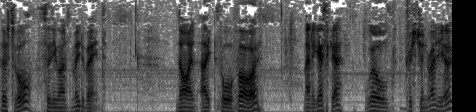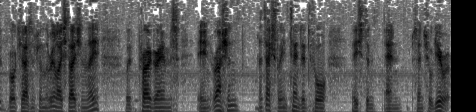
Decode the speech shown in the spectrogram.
First of all, 31 metre band. 9845 Madagascar World Christian Radio, broadcasting from the relay station there with programs in Russian. that's actually intended for Eastern and Central Europe.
